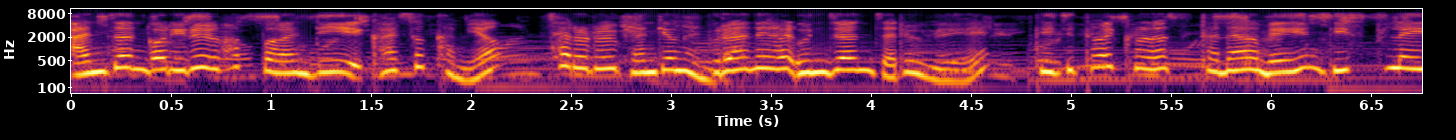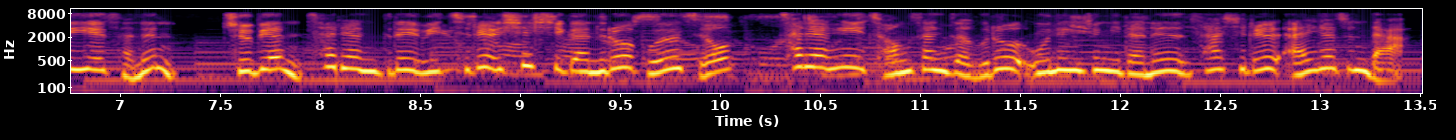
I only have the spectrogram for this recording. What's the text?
안전거리를 확보한 뒤 가속하며 차로를 변경한 불안해할 운전자를 위해 디지털 cluster나 메인 디스플레이에서는 주변 차량들의 위치를 실시간으로 보여줘 차량이 정상적으로 운행 중이라는 사실을 알려준다.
